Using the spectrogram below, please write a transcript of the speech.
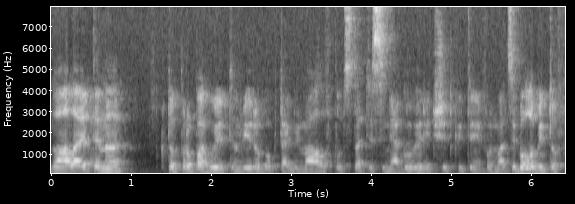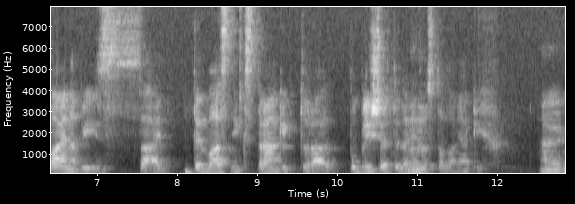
No ale aj ten, kto propaguje ten výrobok, tak by mal v podstate si nejak overiť všetky tie informácie. Bolo by to fajn, aby sa aj ten vlastník stránky, ktorá publisher teda nedostal do nejakých Hej,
